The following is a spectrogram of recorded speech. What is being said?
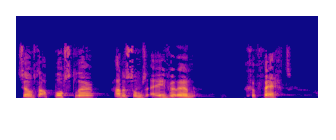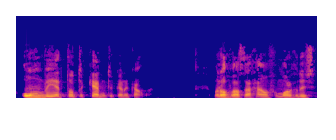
Zelfs de apostelen hadden soms even een gevecht om weer tot de kern te kunnen komen. Maar nogmaals, daar gaan we vanmorgen dus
